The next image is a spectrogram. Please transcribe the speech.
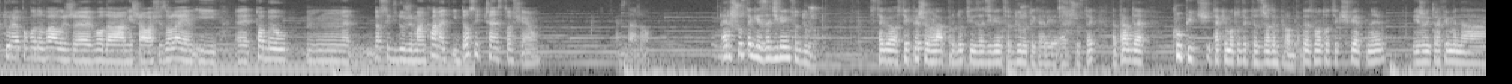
które powodowały, że woda mieszała się z olejem i e, to był mm, dosyć duży mankament i dosyć często się zdarzał. R6 jest zadziwiająco dużo. Z, tego, z tych pierwszych lat produkcji jest zadziwiająco dużo tych R- R6. Naprawdę kupić taki motocykl to jest żaden problem. To jest motocykl świetny, jeżeli trafimy na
